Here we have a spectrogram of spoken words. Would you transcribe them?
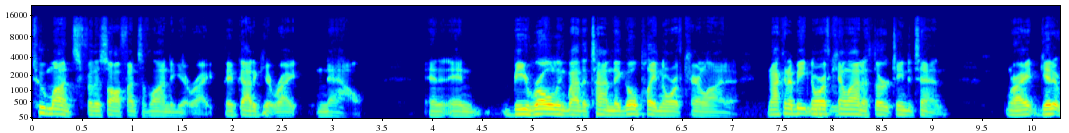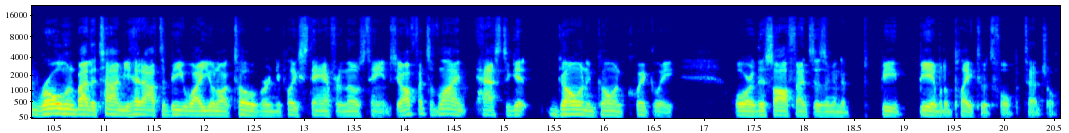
two months for this offensive line to get right. They've got to get right now, and and be rolling by the time they go play North Carolina. You're not going to beat North mm-hmm. Carolina thirteen to ten, right? Get it rolling by the time you head out to BYU in October and you play Stanford and those teams. The offensive line has to get going and going quickly, or this offense isn't going to be be able to play to its full potential.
